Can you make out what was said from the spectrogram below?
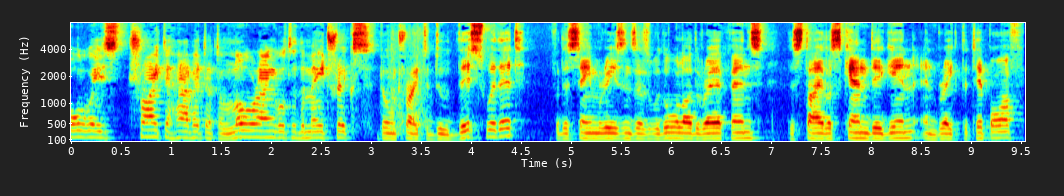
Always try to have it at a lower angle to the matrix. Don't try to do this with it. For the same reasons as with all other air pens, the stylus can dig in and break the tip off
